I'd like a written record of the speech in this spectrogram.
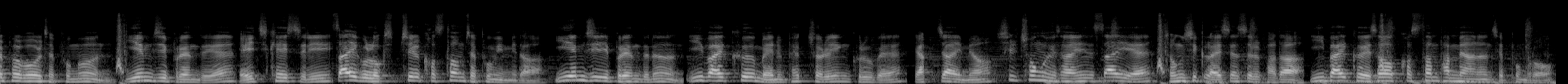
살펴볼 제품은 EMG 브랜드의 HK3 사이글록 17 custom 제품입니다. EMG 브랜드는 Evike Manufacturing Group의 약자이며 실총 회사인 싸이의 정식 라이센스를 받아 Evike에서 custom 판매하는 제품으로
